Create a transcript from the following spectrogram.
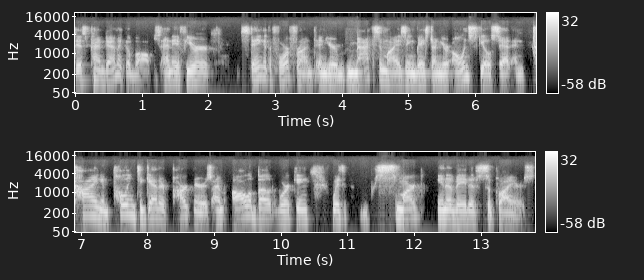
this pandemic evolves. And if you're staying at the forefront and you're maximizing based on your own skill set and tying and pulling together partners, I'm all about working with smart innovative suppliers.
